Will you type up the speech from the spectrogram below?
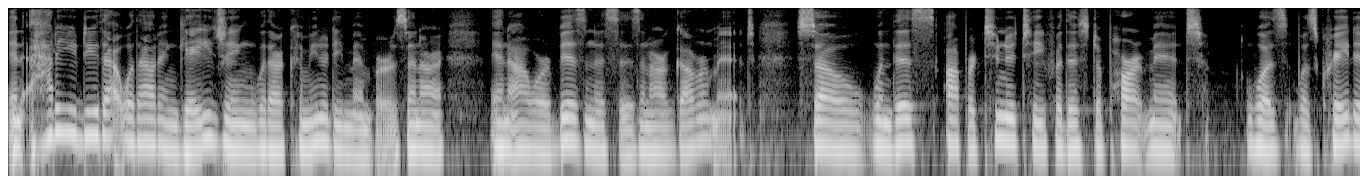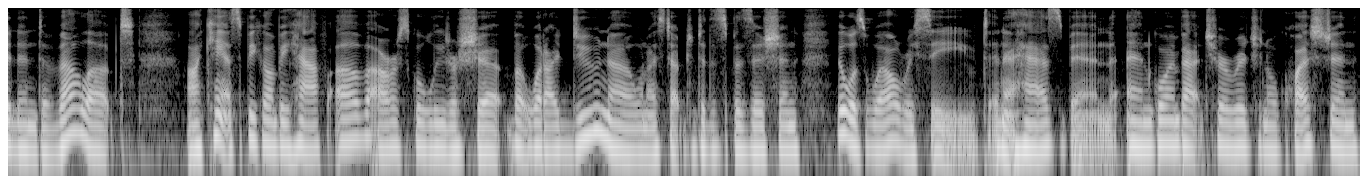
and how do you do that without engaging with our community members and our and our businesses and our government? So when this opportunity for this department was was created and developed. I can't speak on behalf of our school leadership, but what I do know when I stepped into this position, it was well received and it has been. And going back to your original question,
